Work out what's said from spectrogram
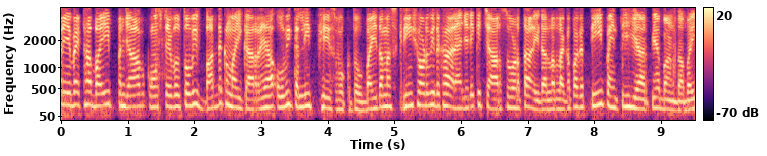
ਘਰੇ ਬੈਠਾ ਬਾਈ ਪੰਜਾਬ ਕਨਸਟੇਬਲ ਤੋਂ ਵੀ ਵੱਧ ਕਮਾਈ ਕਰ ਰਿਹਾ, ਉਹ ਵੀ ਕੱਲੀ ਫੇਸਬੁੱਕ ਤੋਂ। ਬਾਈ ਦਾ ਮੈਂ ਸਕਰੀਨਸ਼ਾਟ ਵੀ ਦਿਖਾ ਰਿਹਾ, ਜਿਹੜੇ ਕਿ 448 ਡਾਲਰ ਲਗਭਗ 30 35000 ਰੁਪਇਆ ਬਣਦਾ ਬਾਈ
